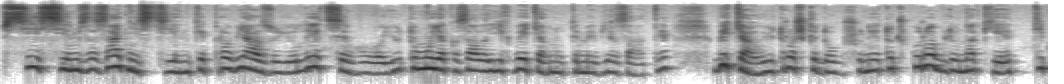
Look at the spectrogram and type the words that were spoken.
Всі сім за задні стінки пров'язую лицевою, тому я казала їх витягнутими в'язати. Витягую трошки довшу ниточку, роблю накид, ті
